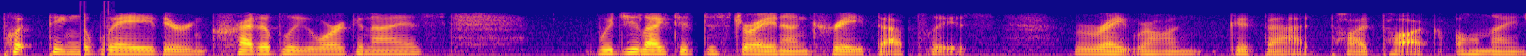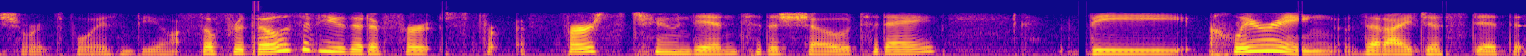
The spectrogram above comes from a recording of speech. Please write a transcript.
put things away, they're incredibly organized, would you like to destroy and uncreate that, please? Right, wrong, good, bad, pod, poc, all nine shorts, boys, and beyond. So for those of you that have first, first tuned in to the show today, the clearing that I just did that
